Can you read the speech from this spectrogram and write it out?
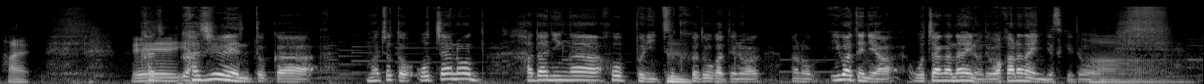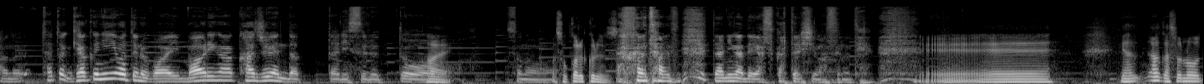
はい。果えー、果樹園とか、まあ、ちょっとお茶の肌煮がホップにつくかどうかっていうのは、あの岩手にはお茶がないのでわからないんですけどああの例えば逆に岩手の場合周りが果樹園だったりすると、はい。そのーそこから来るんですか？ダニが出やすかったりしますので。えー、いやなんかその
